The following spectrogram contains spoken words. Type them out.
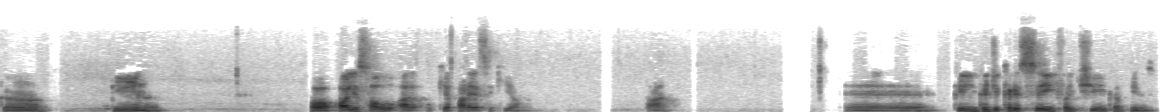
Campina. Ó, olha só o, a, o que aparece aqui, ó. Tá? É, clínica de crescer infantil em Campinas.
